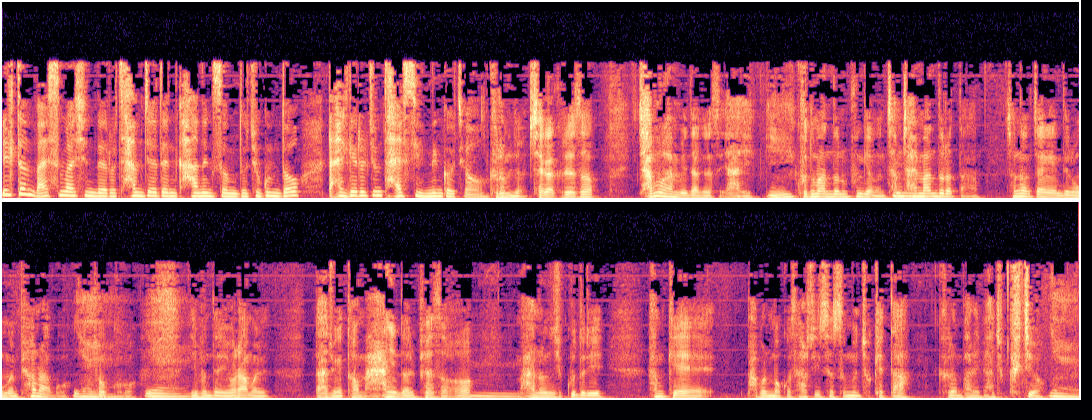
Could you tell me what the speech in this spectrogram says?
일단 말씀하신 대로 잠재된 가능성도 조금 더 날개를 좀 달 수 있는 거죠. 그럼요. 제가 그래서 자부합니다. 그래서 야, 이, 이 구두 만드는 풍경은 참잘 음. 만들었다. 청각장애인들 오면 편하고 예. 좋고 예. 이분들의 요람을 나중에 더 많이 넓혀서 음. 많은 식구들이 함께 밥을 먹고 살 수 있었으면 좋겠다. 그런 바람이 아주 크죠. 예.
